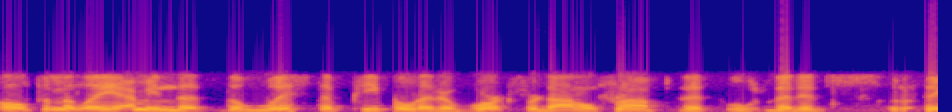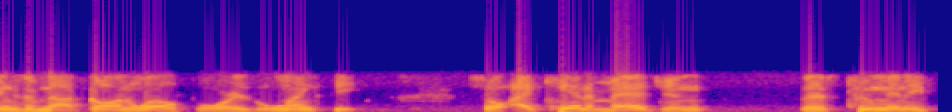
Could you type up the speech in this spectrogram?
ultimately. I mean, the the list of people that have worked for Donald Trump that that it's things have not gone well for is lengthy. So I can't imagine there's too many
